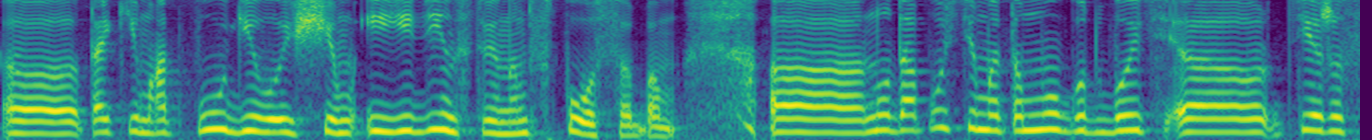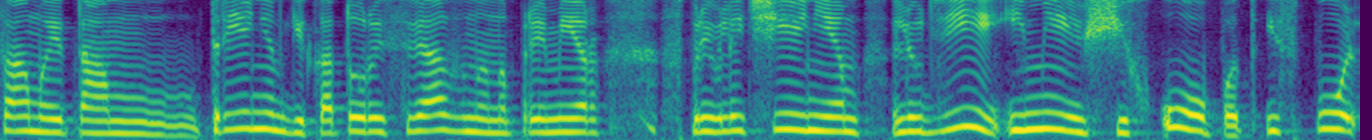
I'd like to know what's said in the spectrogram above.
э, таким отпугивающим и единственным способом. Э, ну, допустим, это могут быть э, те же самые там тренинги, которые связаны, например, с привлечением людей, имеющих опыт, исполь...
